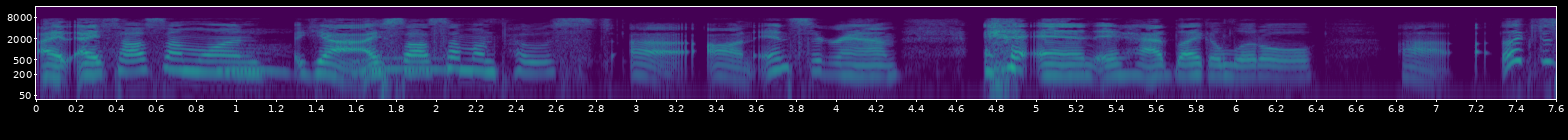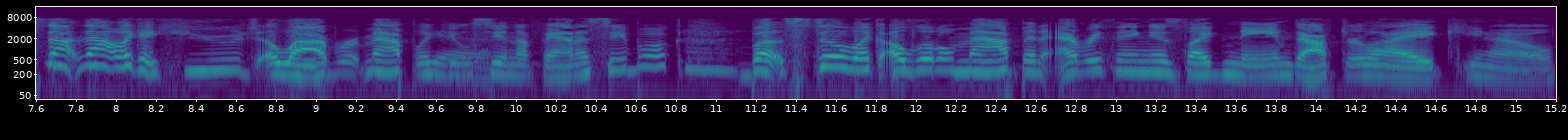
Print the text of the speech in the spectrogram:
I, I saw someone, yeah, I saw someone post uh, on Instagram, and it had like a little, uh, like just not not like a huge elaborate map like Yeah. you'll see in a fantasy book, but still like a little map, and everything is like named after like you know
